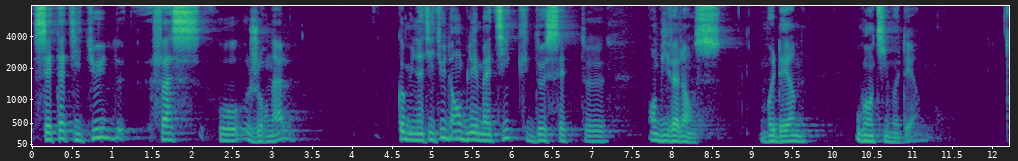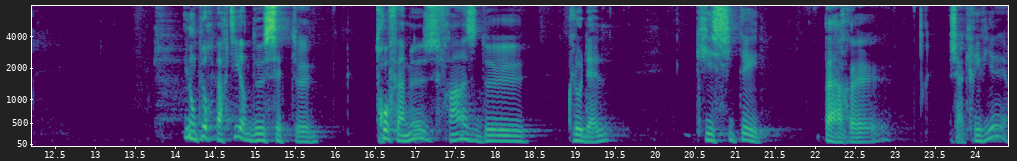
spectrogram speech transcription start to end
cette attitude face au journal comme une attitude emblématique de cette euh, ambivalence moderne ou anti-moderne. Et on peut repartir de cette euh, trop fameuse phrase de Claudel, qui est citée par euh, Jacques Rivière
